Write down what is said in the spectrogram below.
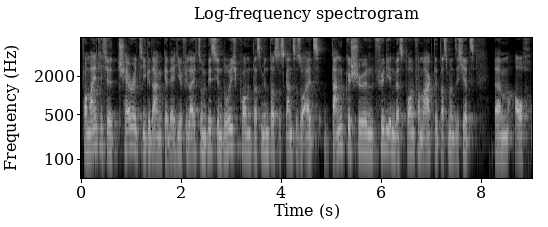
vermeintliche Charity-Gedanke, der hier vielleicht so ein bisschen durchkommt, dass Mintos das Ganze so als Dankeschön für die Investoren vermarktet, dass man sich jetzt ähm, auch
